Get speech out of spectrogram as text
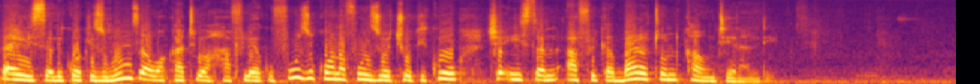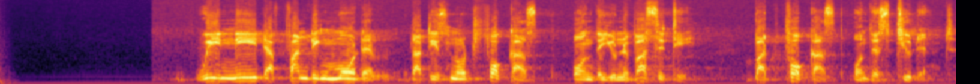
Rais alikuwa akizungumza wakati wa hafla ya kufuzu kwa wanafunzi wa chuo kikuu cha Eastern Africa Baraton, kaunti ya Nandi. We need a funding model that is not focused on the university, but focused on the student.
